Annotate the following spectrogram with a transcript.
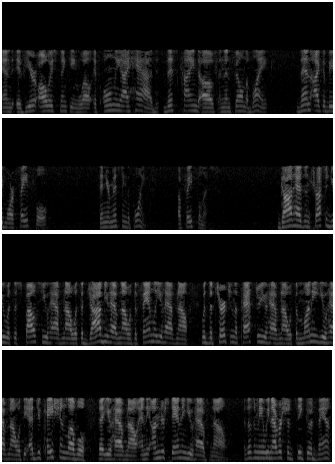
And if you're always thinking, well, if only I had this kind of and then fill in the blank, then I could be more faithful, then you're missing the point of faithfulness. God has entrusted you with the spouse you have now, with the job you have now, with the family you have now, with the church and the pastor you have now, with the money you have now, with the education level that you have now, and the understanding you have now. That doesn't mean we never should seek to advance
